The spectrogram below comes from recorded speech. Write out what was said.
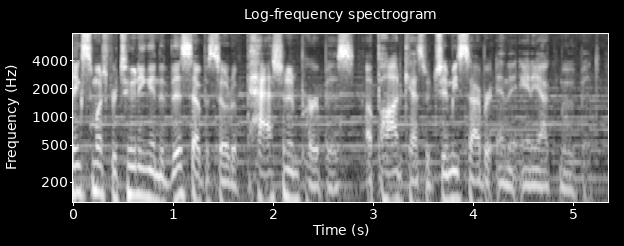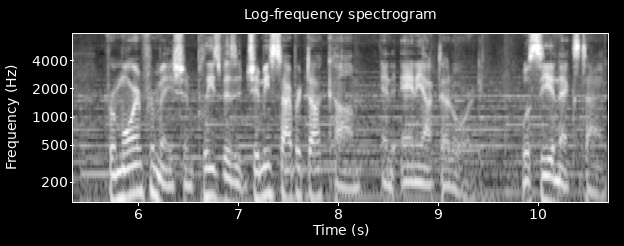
Thanks so much for tuning into this episode of Passion and Purpose, a podcast with Jimmy Seibert and the Antioch Movement. For more information, please visit jimmyseibert.com and antioch.org. We'll see you next time.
